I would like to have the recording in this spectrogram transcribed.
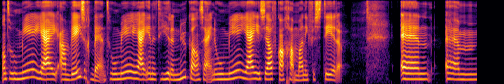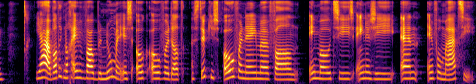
Want hoe meer jij aanwezig bent, hoe meer jij in het hier en nu kan zijn, hoe meer jij jezelf kan gaan manifesteren. En Um, ja, wat ik nog even wou benoemen is ook over dat stukjes overnemen van emoties, energie en informatie.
